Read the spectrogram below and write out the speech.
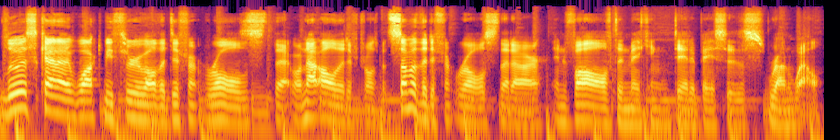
Lewis kind of walked me through all the different roles that, well, not all the different roles, but some of the different roles that are involved in making databases run well.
